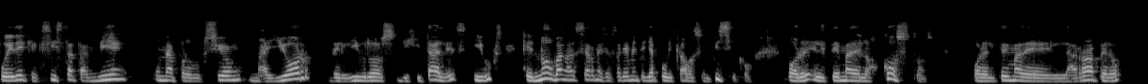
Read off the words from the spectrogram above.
puede que exista también una producción mayor de libros digitales, ebooks, que no van a ser necesariamente ya publicados en físico por el tema de los costos, por el tema de la RA, pero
